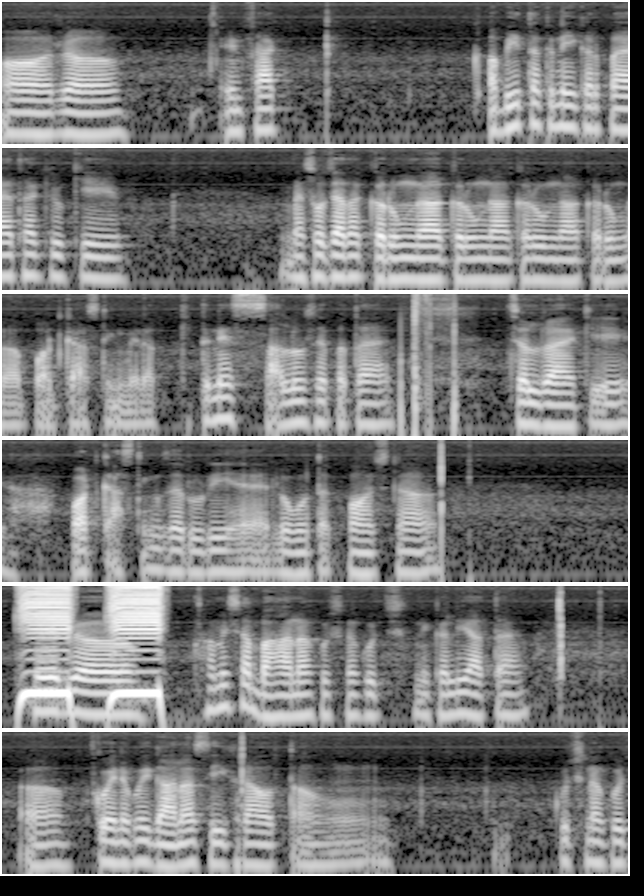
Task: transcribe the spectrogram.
और इनफैक्ट अभी तक नहीं कर पाया था क्योंकि मैं सोचा था करूँगा करूँगा करूँगा करूँगा पॉडकास्टिंग मेरा कितने सालों से पता है, चल रहा है कि पॉडकास्टिंग ज़रूरी है लोगों तक पहुँचना। फिर हमेशा बहाना कुछ ना कुछ निकल ही आता है। आ, कोई ना कोई गाना सीख रहा होता हूँ। कुछ ना कुछ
